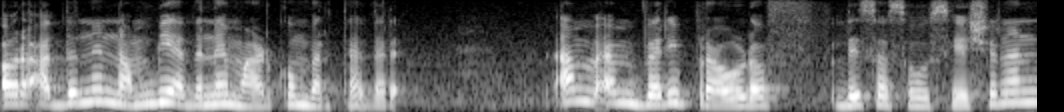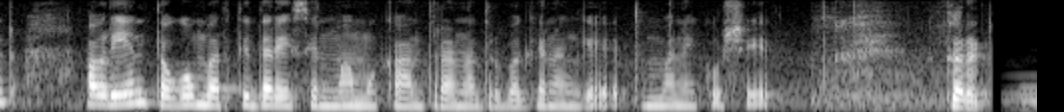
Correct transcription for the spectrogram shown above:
ಅವ್ರು ಅದನ್ನೇ ನಂಬಿ ಅದನ್ನೇ ಮಾಡ್ಕೊಂಬರ್ತಾ ಇದ್ದಾರೆ I'm I am very proud of this association and ಅವ್ರು ಏನು ತೊಗೊಂಬರ್ತಿದ್ದಾರೆ ಈ ಸಿನಿಮಾ ಮುಖಾಂತರ ಅನ್ನೋದ್ರ ಬಗ್ಗೆ ನನಗೆ ತುಂಬಾ ಖುಷಿ ಇದೆ.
